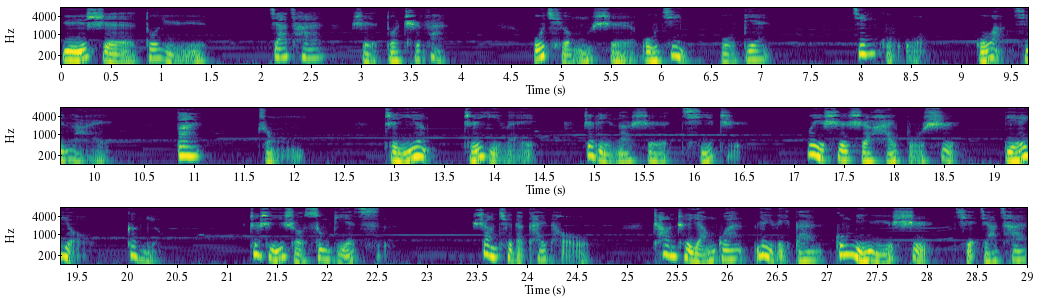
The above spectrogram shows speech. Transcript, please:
鱼是多余，加餐是多吃饭，无穷是无尽无边，今古古往今来，斑种只应只以为。这里呢是岂止，未是是还不是，别有更有。这是一首送别词，上阙的开头，唱彻阳关泪未干，功名于世且加餐，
